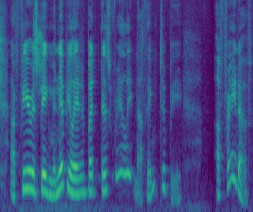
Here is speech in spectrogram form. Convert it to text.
Our fear is being manipulated, but there's really nothing to be afraid of.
